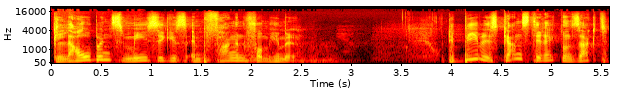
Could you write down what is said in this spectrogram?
glaubensmäßiges Empfangen vom Himmel. Und die Bibel ist ganz direkt und sagt,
